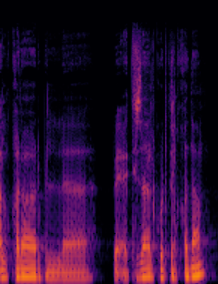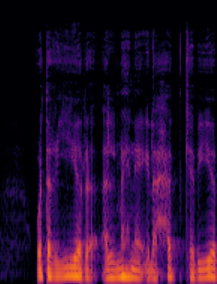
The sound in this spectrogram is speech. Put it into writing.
القرار باعتزال كرة القدم. وتغيير المهنة إلى حد كبير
